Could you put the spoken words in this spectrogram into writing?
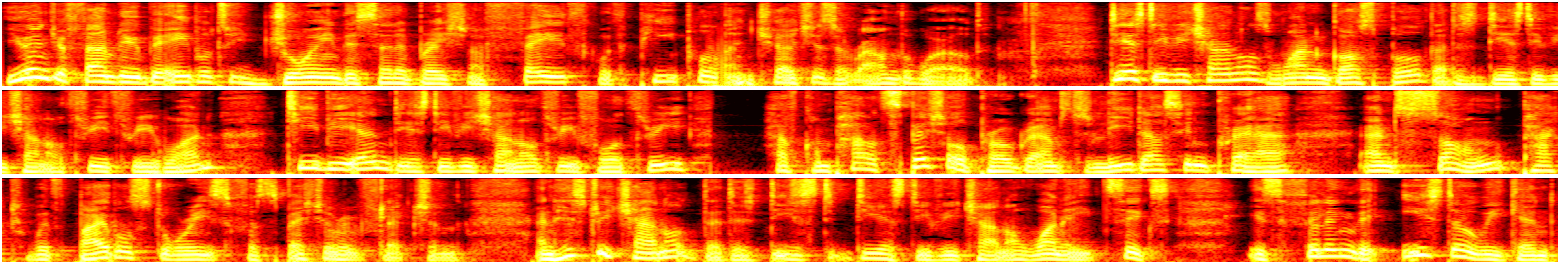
You and your family will be able to join the celebration of faith with people and churches around the world. DSTV channels, One Gospel, that is DSTV channel 331, TBN, DSTV channel 343, have compiled special programs to lead us in prayer and song packed with Bible stories for special reflection. And History Channel, that is DSTV channel 186, is filling the Easter weekend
